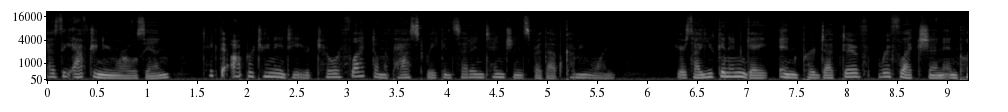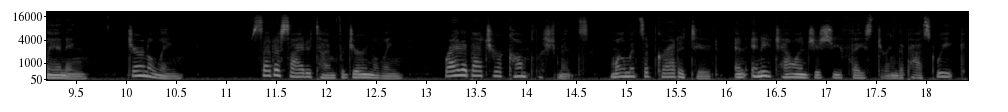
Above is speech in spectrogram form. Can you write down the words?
As the afternoon rolls in, take the opportunity to reflect on the past week and set intentions for the upcoming one. Here's how you can engage in productive reflection and planning. Journaling. Set aside a time for journaling. Write about your accomplishments, moments of gratitude, and any challenges you faced during the past week.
